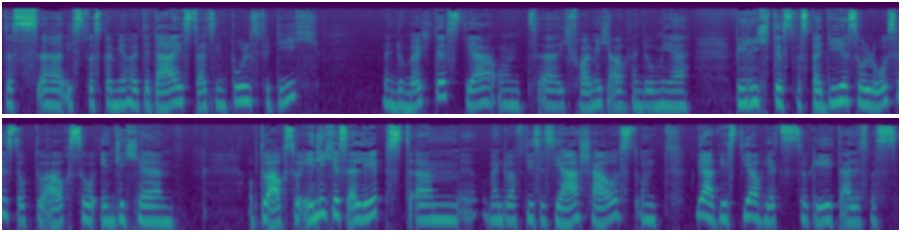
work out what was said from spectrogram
das äh, ist, was bei mir heute da ist, als Impuls für dich, wenn du möchtest, ja, und äh, ich freue mich auch, wenn du mir berichtest, was bei dir so los ist, ob du auch so ähnliche ob du auch so ähnliches erlebst, ähm, wenn du auf dieses Jahr schaust. Und ja, wie es dir auch jetzt so geht, alles was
